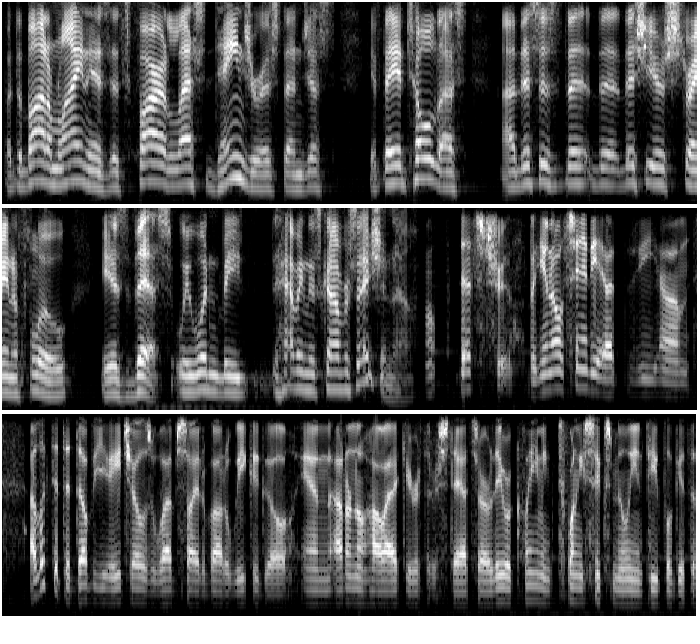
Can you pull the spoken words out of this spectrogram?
But the bottom line is it's far less dangerous than just if they had told us uh, this is the, the this year's strain of flu is this, we wouldn't be having this conversation now. Well, that's true. But you know, Sandy, the um, I looked at the WHO's website about a week ago, and I don't know how accurate their stats are. They were claiming 26 million people get the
